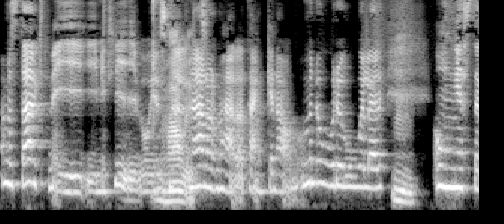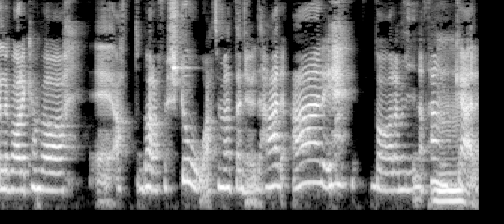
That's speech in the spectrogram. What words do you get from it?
ja, stärkt mig i, i mitt liv och just när, när de här tankarna om, om en oro eller Mm. ångest eller vad det kan vara. Eh, att bara förstå att vänta nu, det här är bara mina tankar.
